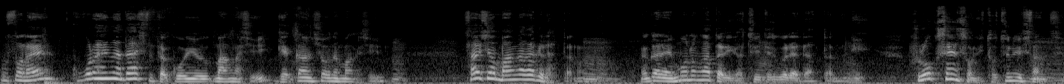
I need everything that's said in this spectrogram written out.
そうするとねここら辺が出してたこういう漫画誌？月刊少年漫画誌、最初は漫画だけだったのに、うん。から絵物語がついてるぐらいだったのに、付録戦争に突入したんですよ、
